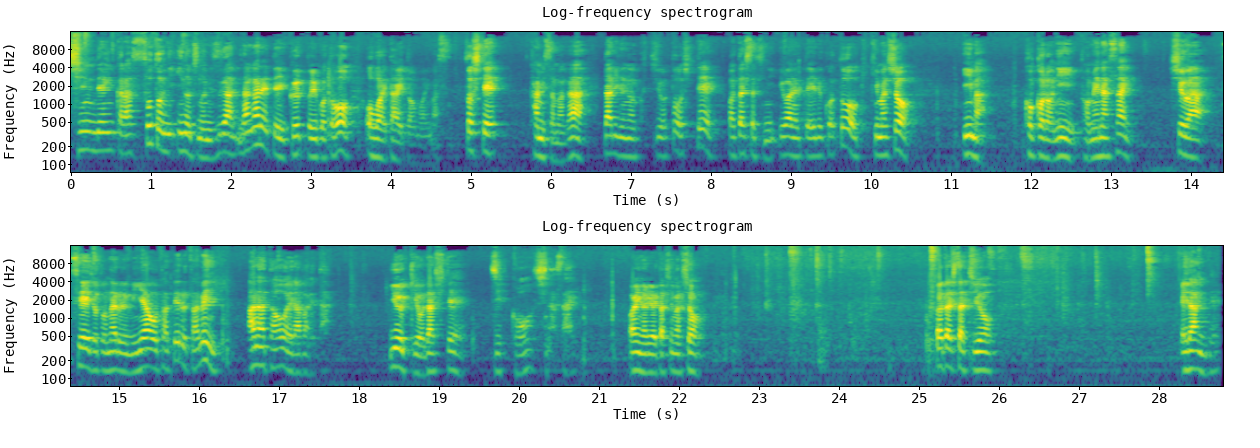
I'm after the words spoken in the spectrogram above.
神殿から外に命の水が流れていくということを覚えたいと思います。そして神様がダビデの口を通して私たちに言われていることを聞きましょう。今心に留めなさい。主は聖女となる宮を建てるためにあなたを選ばれた。勇気を出して実行しなさい。お祈りをいたしましょう。私たちを選んで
